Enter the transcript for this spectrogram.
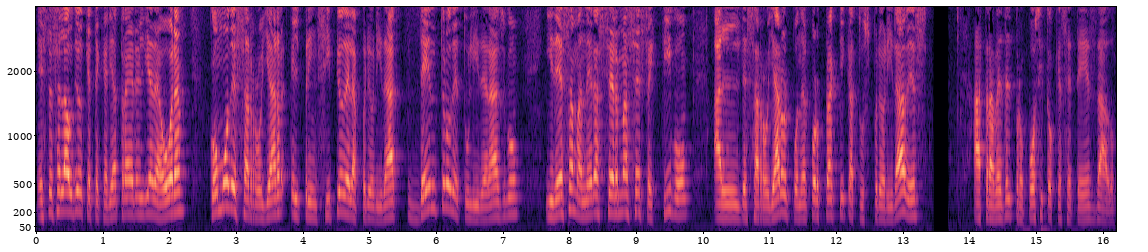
este es el audio que te quería traer el día de ahora. Cómo desarrollar el principio de la prioridad dentro de tu liderazgo y de esa manera ser más efectivo al desarrollar o poner por práctica tus prioridades a través del propósito que se te es dado.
